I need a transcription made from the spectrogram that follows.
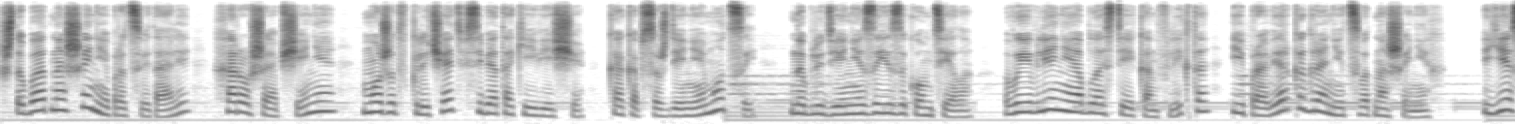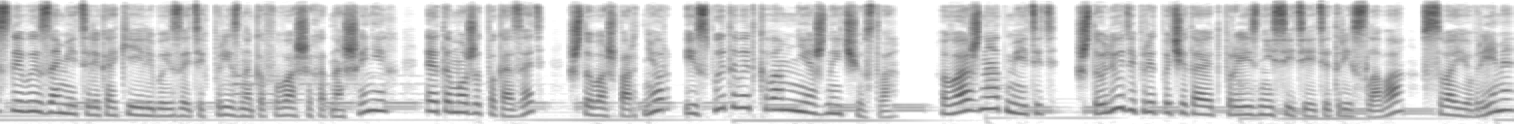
Чтобы отношения процветали, хорошее общение может включать в себя такие вещи, как обсуждение эмоций, наблюдение за языком тела, выявление областей конфликта и проверка границ в отношениях. Если вы заметили какие-либо из этих признаков в ваших отношениях, это может показать, что ваш партнер испытывает к вам нежные чувства. Важно отметить, что люди предпочитают произнесите эти три слова в свое время,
